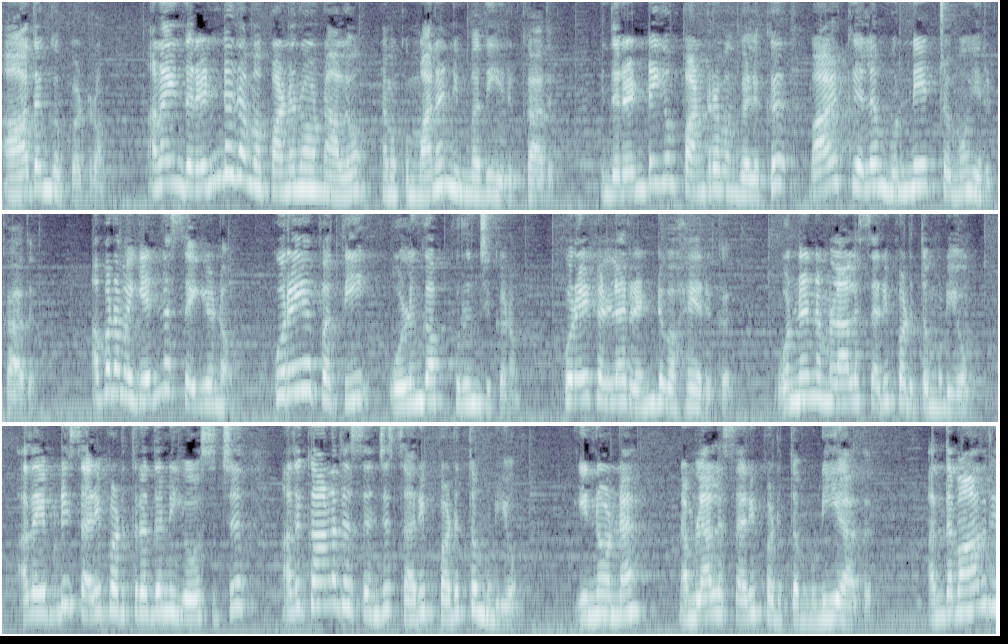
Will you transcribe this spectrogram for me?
ஆதங்கப்படுறோம். ஆனா இந்த ரெண்டு நம்ம பண்ணணும்னாலும் நமக்கு மன நிம்மதி இருக்காது. இந்த ரெண்டையும் பண்றவங்களுக்கு வாழ்க்கையில முன்னேற்றமும் இருக்காது. அப்ப நம்ம என்ன செய்யணும்? குறைய பத்தி ஒழுங்கா புரிஞ்சுக்கணும். குறைகள்ல ரெண்டு வகை இருக்கு. ஒன்னு நம்மளால சரிப்படுத்த முடியும். அதை எப்படி சரிப்படுத்துறதுன்னு யோசிச்சு அதுக்கானதை செஞ்சு சரிப்படுத்த முடியும். இன்னொன்னு நம்மளால சரிப்படுத்த முடியாது. அந்த மாதிரி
